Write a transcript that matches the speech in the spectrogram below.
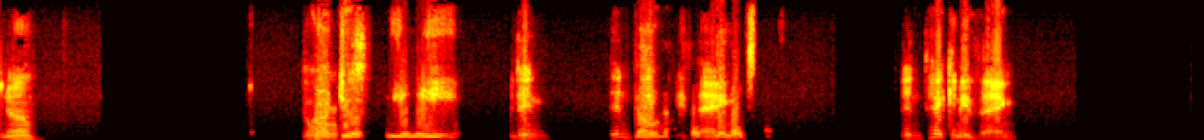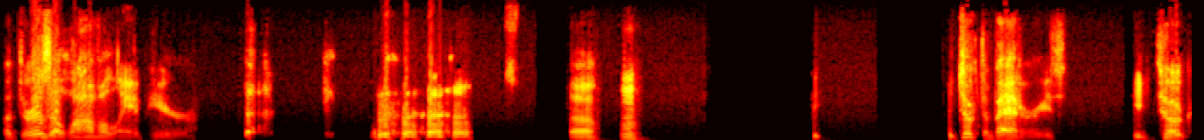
You know. I'm gonna do a Yours- You didn't didn't No, take anything. no, Didn't take anything. But there is a lava lamp here. no. So hmm. he took the batteries. He took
